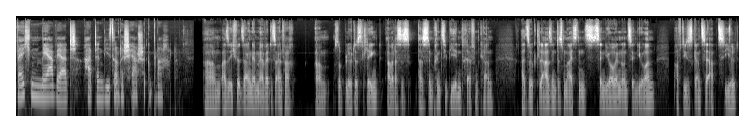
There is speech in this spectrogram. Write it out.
welchen Mehrwert hat denn diese Recherche gebracht? Ähm, also ich würde sagen, der Mehrwert ist einfach, ähm, so blöd es klingt, aber dass es, dass es im Prinzip jeden treffen kann. Also klar sind es meistens Seniorinnen und Senioren, auf die das Ganze abzielt,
